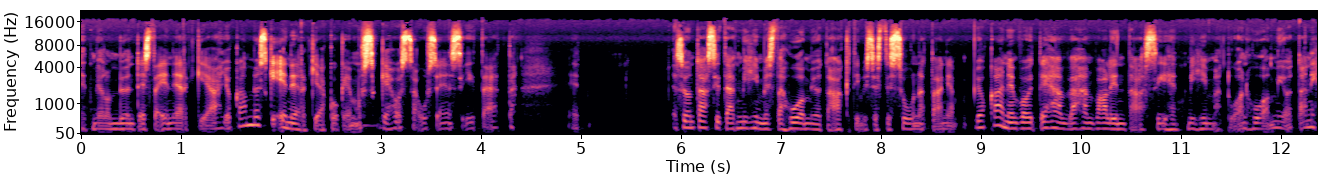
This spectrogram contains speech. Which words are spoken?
että meillä on myönteistä energiaa, joka on myöskin energiakokemus kehossa usein siitä, että, että se on taas sitä, että mihin me sitä huomiota aktiivisesti suunnataan. Ja jokainen voi tehdä vähän valintaa siihen, että mihin mä tuon huomiotani.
